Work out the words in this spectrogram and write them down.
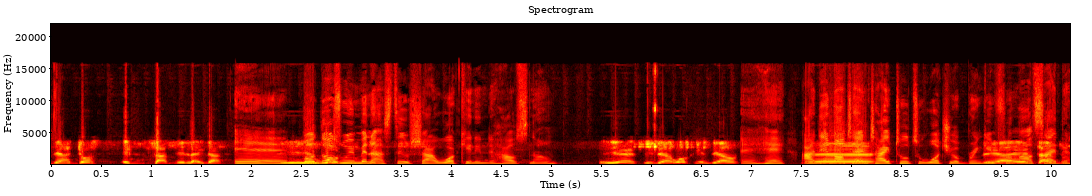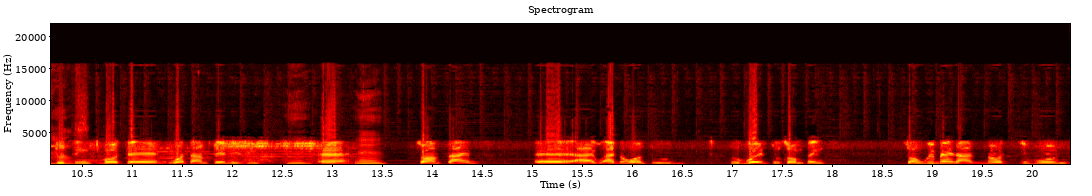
they are just exactly like that. Eh, but those women are still shy working in the house now. Yes, they are working in the house. Uh-huh. Are they not Eh, entitled to what you're bringing from outside the entitled house? to things, but uh, what I'm saying is Mm. this: eh, Eh. sometimes uh, I, I don't want to to go into some things. Some women are not even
